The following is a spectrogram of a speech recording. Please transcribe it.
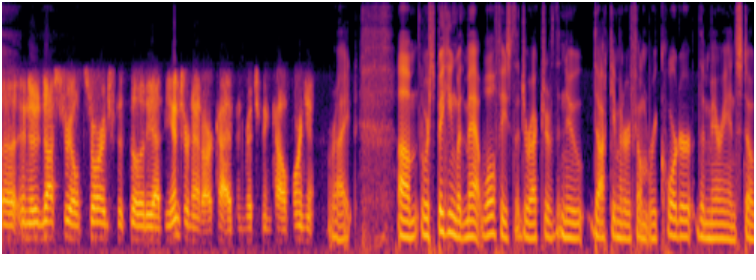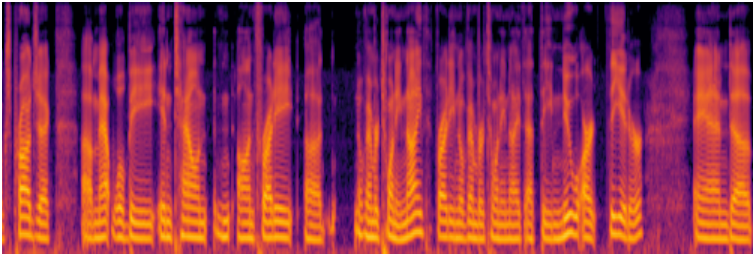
a, uh, an industrial storage facility at the Internet Archive in Richmond, California. Right. Um, we're speaking with Matt Wolf. He's the director of the new documentary film Recorder, the Marion Stokes Project. Uh, Matt will be in town on Friday, uh, November 29th, Friday, November 29th at the Nuart Theater. And uh,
